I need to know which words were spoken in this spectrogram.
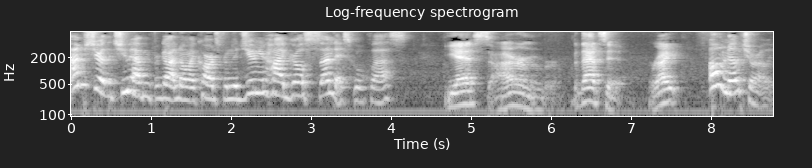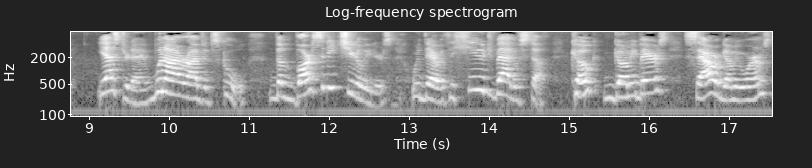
I'm sure that you haven't forgotten all my cards from the junior high girls Sunday school class. Yes, I remember. But that's it, right? Oh no, Charlie. Yesterday, when I arrived at school, the varsity cheerleaders were there with a huge bag of stuff. Coke, gummy bears, sour gummy worms,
